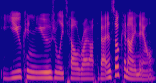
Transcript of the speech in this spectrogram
you can usually tell right off the bat. And so can I now.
